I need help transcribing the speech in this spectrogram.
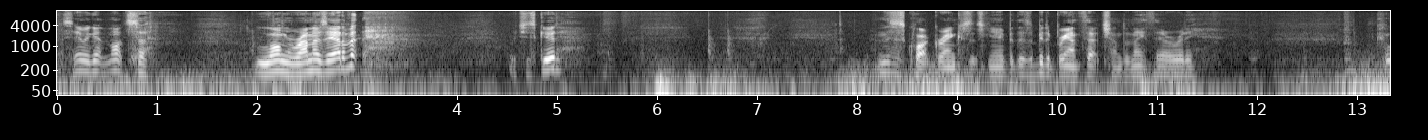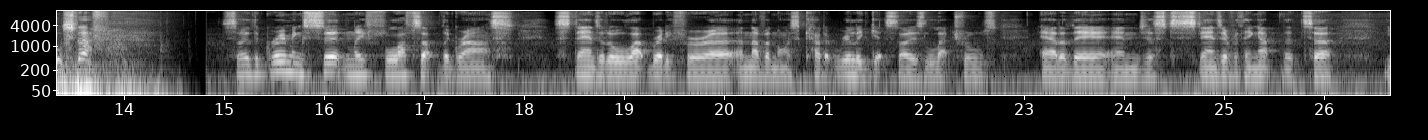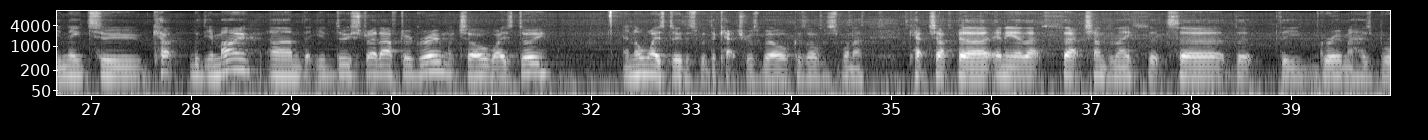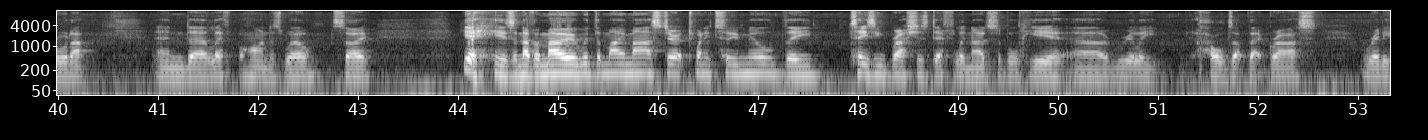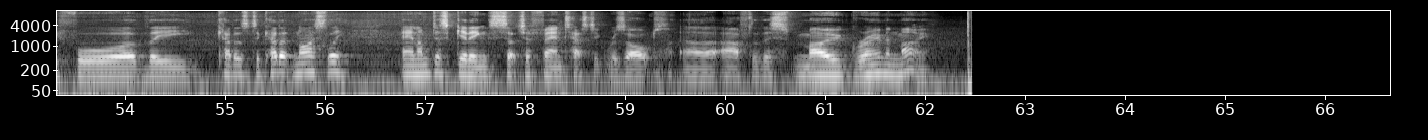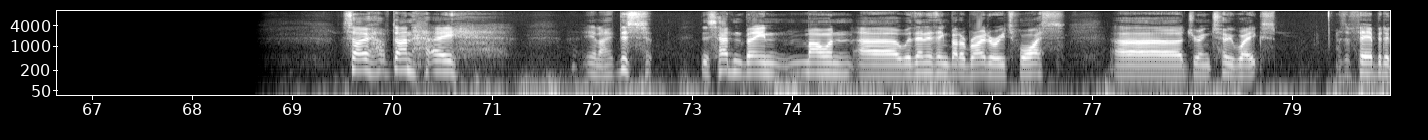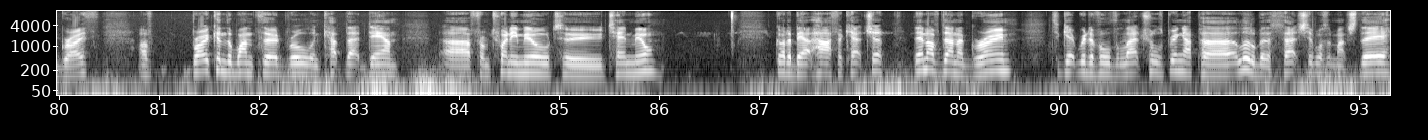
So we get lots of long runners out of it, which is good. And this is quite green because it's new, but there's a bit of brown thatch underneath there already. Cool stuff. So the grooming certainly fluffs up the grass, stands it all up ready for uh, another nice cut. It really gets those laterals out of there and just stands everything up that uh, you need to cut with your mow um, that you do straight after a groom, which I always do, and always do this with the catcher as well because I just want to catch up uh, any of that thatch underneath that uh, that the groomer has brought up and uh, left behind as well. So yeah, here's another mow with the Mow Master at 22 mil. The teasing brush is definitely noticeable here. Uh, really holds up that grass, ready for the cutters to cut it nicely and I'm just getting such a fantastic result uh, after this mow, groom and mow. So I've done a, you know, this this hadn't been mowing uh, with anything but a rotary twice uh, during two weeks. There's a fair bit of growth. I've broken the one third rule and cut that down uh, from 20 mil to 10 mil got about half a catcher. Then I've done a groom to get rid of all the laterals, bring up a, a little bit of thatch, there wasn't much there,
